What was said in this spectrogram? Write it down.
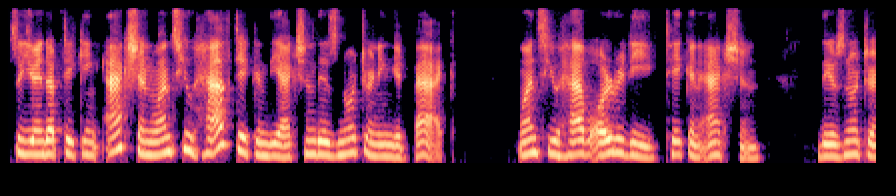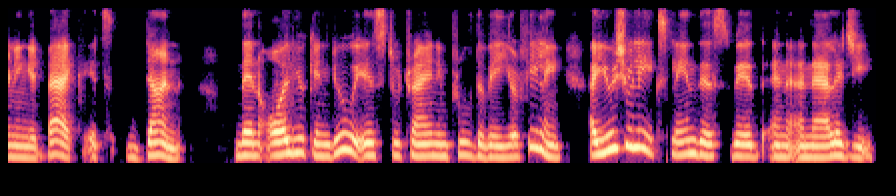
So you end up taking action. Once you have taken the action, there's no turning it back. Once you have already taken action, there's no turning it back. It's done then all you can do is to try and improve the way you're feeling. I usually explain this with an analogy.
